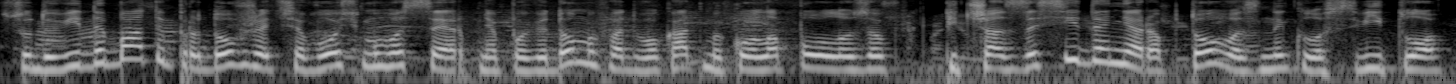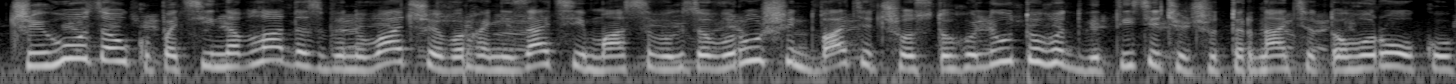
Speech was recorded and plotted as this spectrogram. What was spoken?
Судові дебати продовжаться 8 серпня, повідомив адвокат Микола Полозов. Під час засідання раптово зникло світло. Чийгоза окупаційна влада звинувачує в організації масових заворушень 26 лютого 2014 року,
